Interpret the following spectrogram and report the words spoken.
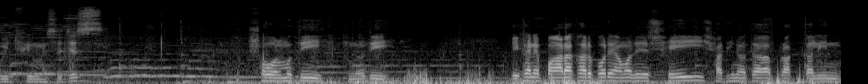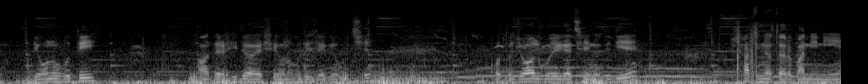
with few messages. সবরমতী নদী এখানে পা রাখার পরে আমাদের সেই স্বাধীনতা প্রাককালীন যে অনুভূতি আমাদের হৃদয়ে সেই অনুভূতি জেগে উঠছে। কত জল বয়ে গেছে এই নদী দিয়ে স্বাধীনতার বাণী নিয়ে।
